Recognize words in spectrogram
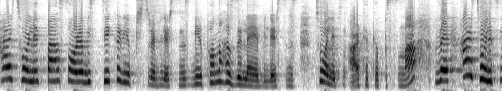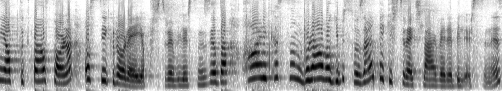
Her tuvaletten sonra bir sticker yapıştırabilirsiniz, bir pano hazırlayabilirsiniz tuvaletin arka kapısına ve her tuvaletini yaptıktan sonra o sticker oraya yapıştırabilirsiniz ya da harikasın, bravo gibi sözel pekiştireçler verebilirsiniz.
